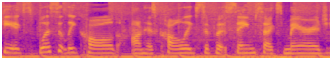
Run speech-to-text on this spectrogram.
He explicitly called on his colleagues to put same sex marriage,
